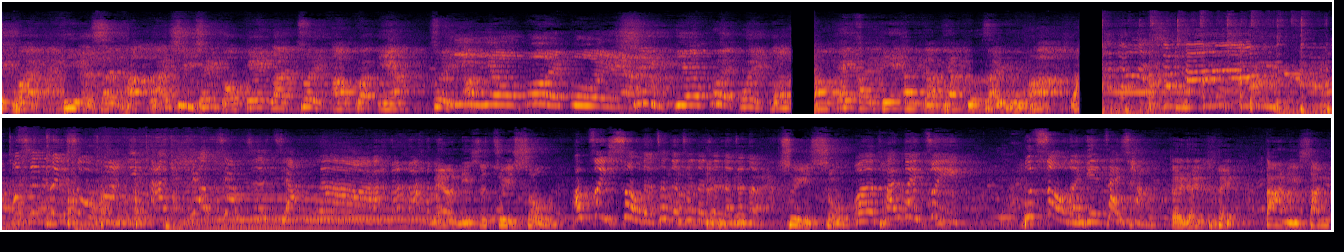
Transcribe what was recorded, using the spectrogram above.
尽快，第二声好，来四千五加，咱最后决定，最后。四幺八八啊！四幺八八五，后家爱家爱家听不在乎哈。大家晚上好，我不是最受欢迎啦，你不要这样子讲啦。没有，你是最瘦的。啊，最瘦的，真的真的真的真的。最瘦。我的团队最不瘦的也在场。对对对，大你三。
